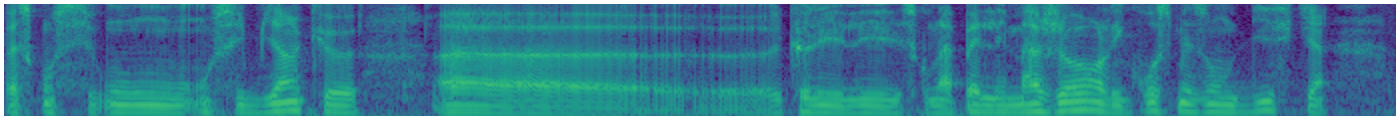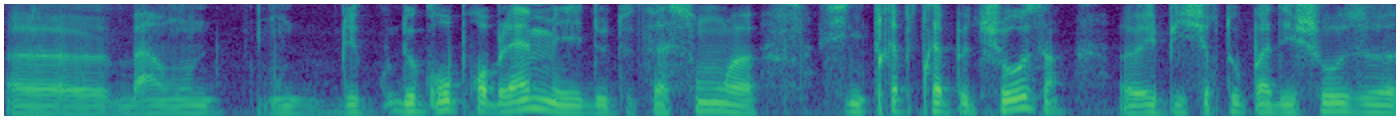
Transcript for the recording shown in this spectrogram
parce qu'on sait, on, on sait bien que, euh, que les, les- ce qu'on appelle les majors, les grosses maisons de disques, euh, bah, ont, ont de, de gros problèmes et de toute façon euh, signent très, très peu de choses, euh, et puis surtout pas des choses, euh,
